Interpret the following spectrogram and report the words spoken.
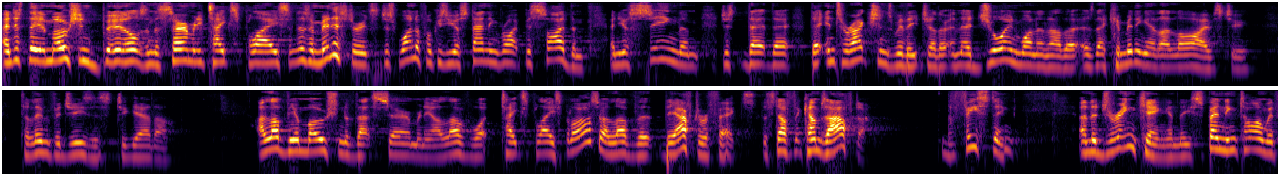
and just the emotion builds and the ceremony takes place. And as a minister, it's just wonderful because you're standing right beside them and you're seeing them, just their, their, their interactions with each other and their joy in one another as they're committing their lives to, to live for Jesus together. I love the emotion of that ceremony. I love what takes place, but I also love the, the after effects, the stuff that comes after, the feasting and the drinking and the spending time with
